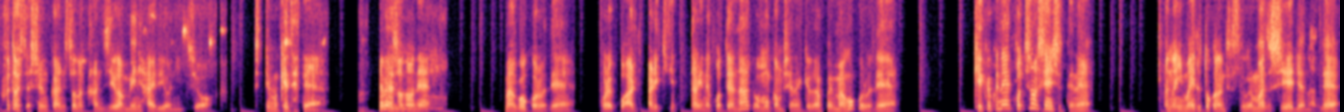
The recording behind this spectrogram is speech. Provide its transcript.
ふとした瞬間にその感じが目に入るように一応して向けてて、やっぱりそのね、真心で、これこうありありきたりなことやなと思うかもしれないけど、やっぱり真心で、結局ね、こっちの選手ってね、あの今いるとこなんてすごい貧しいエリアなんで、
